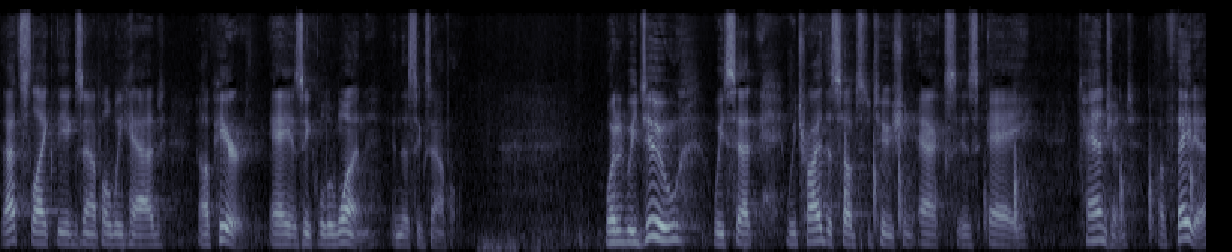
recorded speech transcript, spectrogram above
that's like the example we had up here. a is equal to 1 in this example. What did we do? We set, we tried the substitution x is a tangent of theta.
